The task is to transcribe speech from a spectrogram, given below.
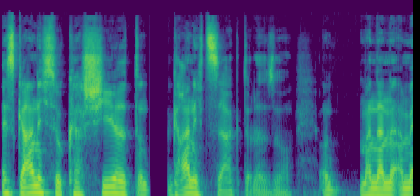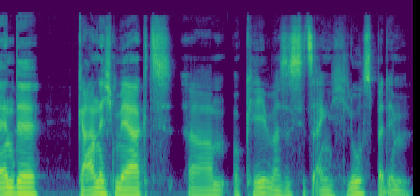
es gar nicht so kaschiert und gar nichts sagt oder so. Und man dann am Ende gar nicht merkt, ähm, okay, was ist jetzt eigentlich los bei dem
